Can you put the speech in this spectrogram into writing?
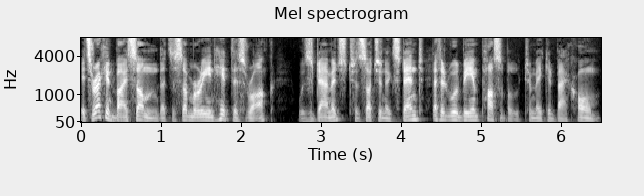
It's reckoned by some that the submarine hit this rock, was damaged to such an extent that it would be impossible to make it back home.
